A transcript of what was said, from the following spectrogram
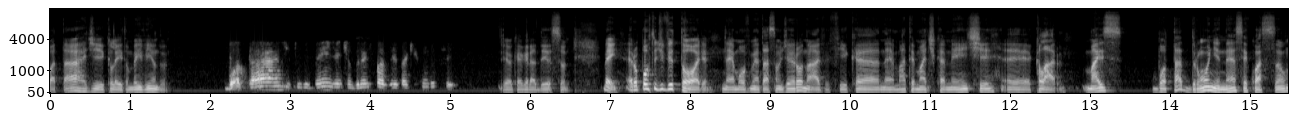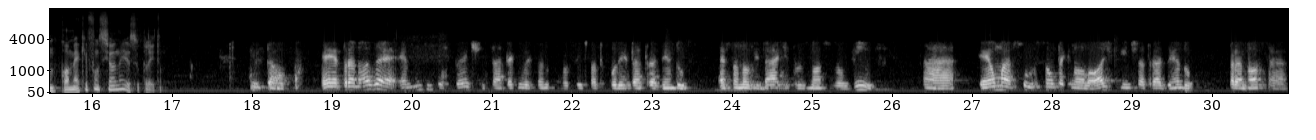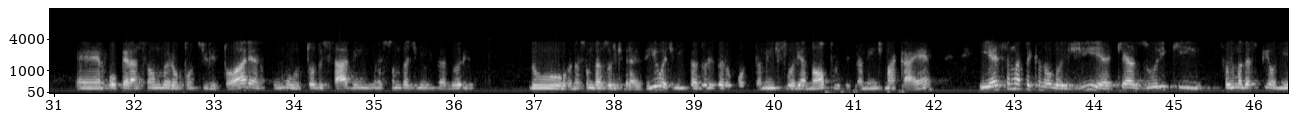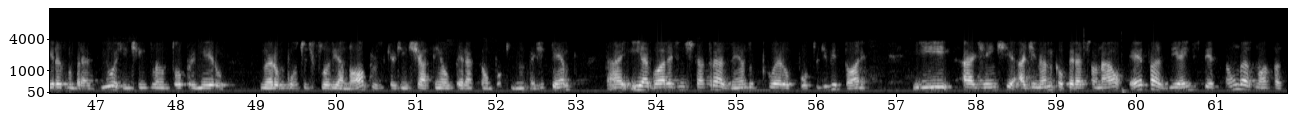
Boa tarde, Cleiton, bem-vindo. Boa tarde, tudo bem, gente? É um grande prazer estar aqui com vocês. Eu que agradeço. Bem, aeroporto de Vitória, né, movimentação de aeronave, fica né, matematicamente é, claro. Mas botar drone nessa equação, como é que funciona isso, Cleiton? Então, é, para nós é, é, muito importante estar até conversando com vocês para poder estar trazendo essa novidade para os nossos ouvintes. Ah, é uma solução tecnológica que a gente está trazendo para a nossa é, operação no aeroporto de Vitória. Como todos sabem, nós somos administradores do, nós somos a Zurich Brasil, administradores do aeroporto também de Florianópolis e também de Macaé. E essa é uma tecnologia que a Zurich foi uma das pioneiras no Brasil. A gente implantou primeiro no aeroporto de Florianópolis, que a gente já tem a operação um pouquinho mais de tempo, tá? e agora a gente está trazendo para o aeroporto de Vitória e a gente, a dinâmica operacional é fazer a inspeção das nossas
